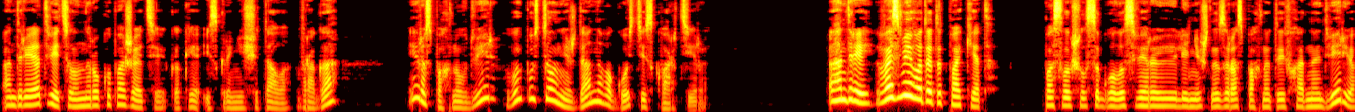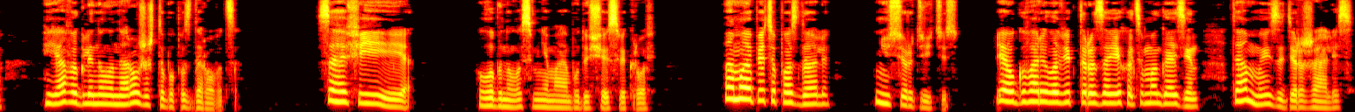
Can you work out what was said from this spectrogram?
Андрей ответил на рукопожатие, как я искренне считала, врага, и, распахнув дверь, выпустил нежданного гостя из квартиры. «Андрей, возьми вот этот пакет!» — послышался голос Веры Ильиничны за распахнутой входной дверью, я выглянула наружу, чтобы поздороваться. «София!» — улыбнулась мне моя будущая свекровь. «А мы опять опоздали. Не сердитесь. Я уговорила Виктора заехать в магазин. Там мы и задержались».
